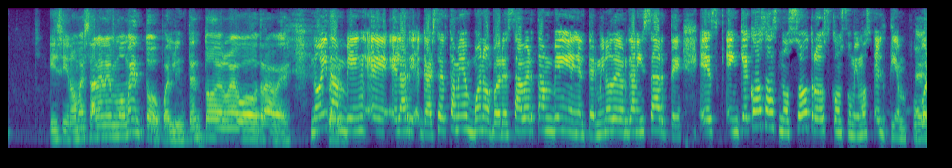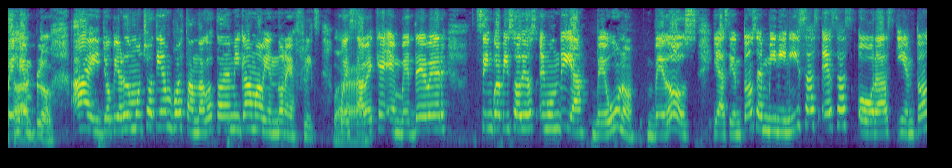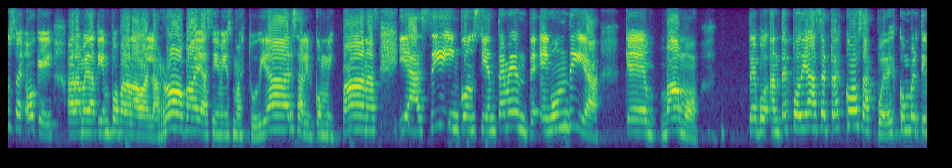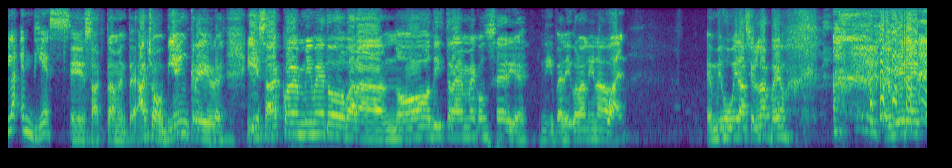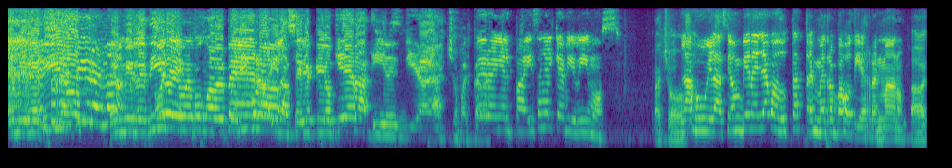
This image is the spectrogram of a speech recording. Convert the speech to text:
y si no me sale en el momento, pues lo intento de nuevo otra vez. No, y también eh, el arriesgarse también es bueno, pero es saber también en el término de organizarte, es en qué cosas nosotros consumimos el tiempo. Por ejemplo, ay, yo pierdo mucho tiempo estando acostada en mi cama viendo Netflix. Pues sabes que en vez de ver cinco episodios en un día, ve uno, ve dos, y así entonces minimizas esas horas y entonces, ok, ahora me da tiempo para lavar la ropa y así mismo estudiar, salir con mis panas y así inconscientemente en un día que vamos, te, antes podías hacer tres cosas, puedes convertirlas en diez. Exactamente. Hacho, bien increíble. ¿Y sabes cuál es mi método para no distraerme con series, ni películas, ni nada? ¿Cuál? En mi jubilación las veo. en, mi en, mi retiro, en mi retiro yo me pongo a ver películas y las series que yo quiera y ya, Pero en el país en el que vivimos, la jubilación viene ya cuando tú estás tres metros bajo tierra, mm. hermano. Ah,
